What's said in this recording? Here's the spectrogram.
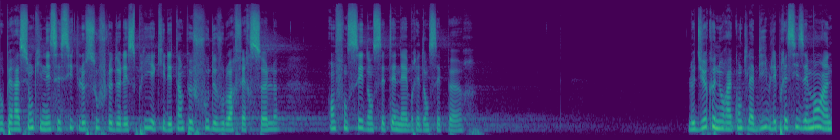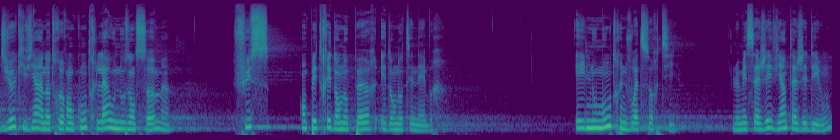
opération qui nécessite le souffle de l'esprit et qu'il est un peu fou de vouloir faire seul, enfoncé dans ses ténèbres et dans ses peurs. Le Dieu que nous raconte la Bible est précisément un Dieu qui vient à notre rencontre là où nous en sommes, fût-ce empêtrés dans nos peurs et dans nos ténèbres. Et il nous montre une voie de sortie. Le messager vient à Gédéon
